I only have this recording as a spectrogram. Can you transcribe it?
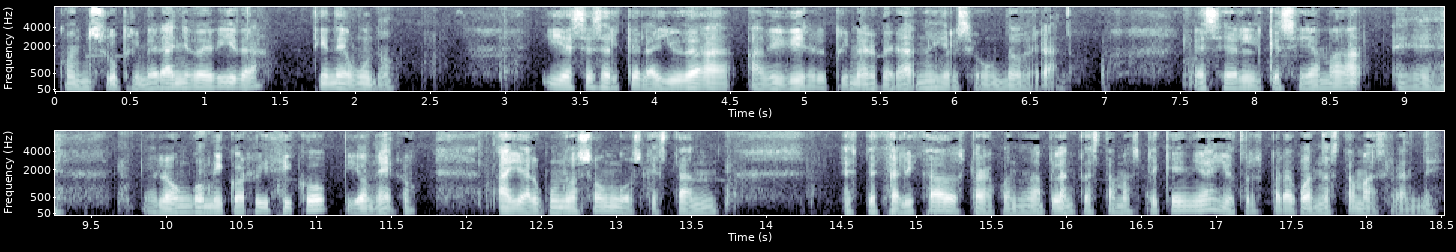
con su primer año de vida, tiene uno. Y ese es el que le ayuda a vivir el primer verano y el segundo verano. Es el que se llama eh, el hongo micorrícico pionero. Hay algunos hongos que están especializados para cuando una planta está más pequeña y otros para cuando está más grande.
